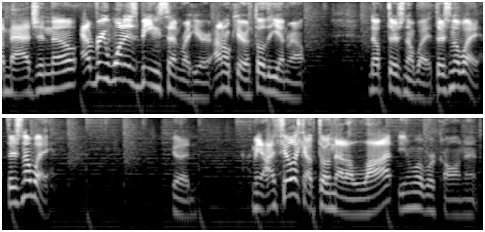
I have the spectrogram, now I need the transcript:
Imagine though, everyone is being sent right here. I don't care. Throw the in route. Nope, there's no way. There's no way. There's no way. Good. I mean, I feel like I've thrown that a lot. You know what we're calling it?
